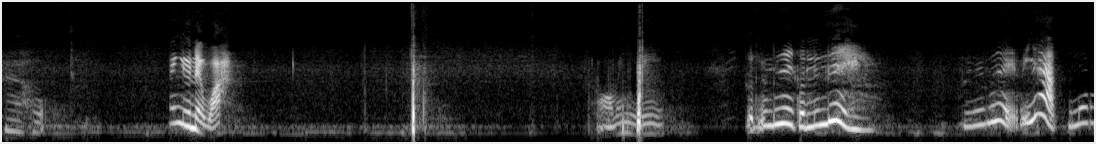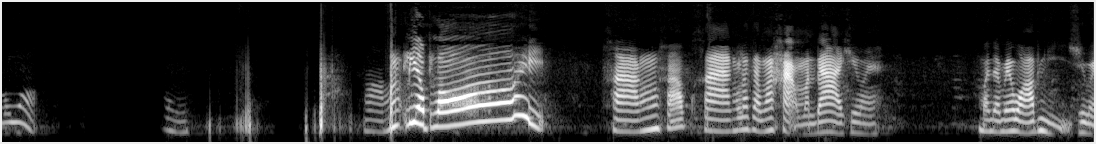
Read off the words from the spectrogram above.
ห้าหกไม่อยู่ไหนวะ อ๋อไม่อยู่นี่กดเรื่อยๆกดเรื่อยๆกดเรื่อยๆไม่ยากเรื่องไม่ยากขังเรียบร้อยขังครับขังแล้วสามารถขังมันได้ใช่ไหมมันจะไม่วาร์ปหนีใช่ไหม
